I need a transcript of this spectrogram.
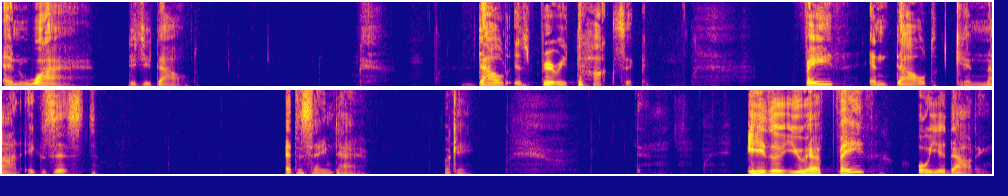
and why did you doubt? Doubt is very toxic. Faith and doubt cannot exist at the same time. Okay? Either you have faith or you're doubting.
